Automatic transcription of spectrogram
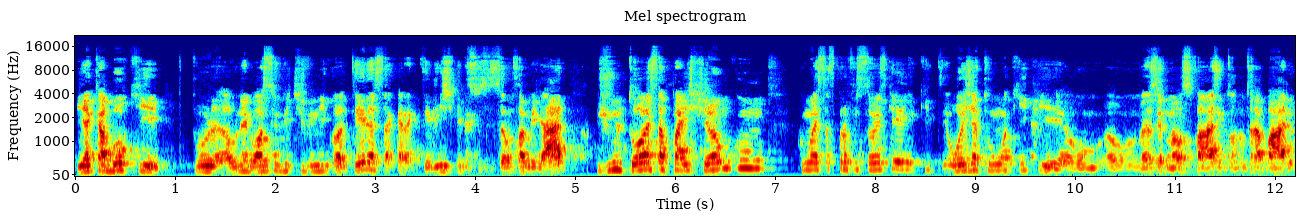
e acabou que por o negócio vitivinícola ter essa característica de sucessão familiar, juntou essa paixão com com essas profissões que, que hoje atuam aqui, que é o, o, meus irmãos fazem todo o trabalho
